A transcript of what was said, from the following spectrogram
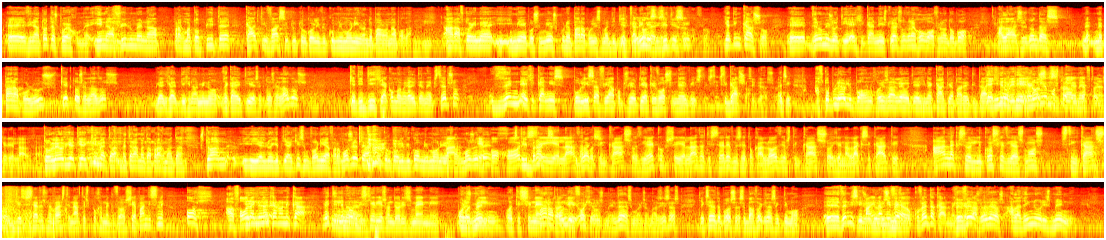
ε, δυνατότητες που έχουμε ή να αφήνουμε να πραγματοποιείται κάτι βάσει του τουρκολιβικού μνημονίου, αν το πάρω ανάποδα. Άρα αυτό είναι η, η μία υποσημείωση που είναι πάρα πολύ σημαντική. Γιατί Καλή το είναι η λέτε, συζήτηση κύριε Ράδο, αυτό; για την Κάσο. Ε, δεν νομίζω ότι έχει κανείς, τουλάχιστον δεν έχω εγώ, θέλω να το πω. Αλλά συζητώντας με, με πάρα πολλούς και εκτός Ελλάδος, γιατί είχα την τύχη να μείνω δεκαετίες εκτός Ελλάδος και την τύχη ακόμα μεγαλύτερη να επιστρέψω, δεν έχει κανείς πολύ σαφή άποψη για το τι ακριβώς συνέβη στη- στη- στην Κάσο. Στην Κάσο. Έτσι. Αυτό που λέω λοιπόν, χωρίς να λέω ότι έγινε κάτι απαραίτητα, Έχει είναι ότι ερμηνεία. ενώ Γιατί όμως το συζητάμε. λέτε αυτό, κύριε Λάβδα. Το λέω γιατί εκεί μετα, μετράμε τα πράγματα. Στο αν η Ελληνογυπτιακή Συμφωνία εφαρμόζεται, αν το τουρκολιβικό μνημόνιο Μα εφαρμόζεται. εποχώρησε στην πράξη, η Ελλάδα στην από πράξη. την Κάσο, διέκοψε η Ελλάδα τις έρευνες για το καλώδιο στην Κάσο για να αλλάξει κάτι. Άλλαξε ο ελληνικός σχεδιασμός στην Κάσο και στις έρευνες με βάση την άφηξη που είχαμε εκδώσει. Η απάντηση είναι όχι. Αυτή Όλα είναι- γίνανε κανονικά. Γιατί Ναι. λοιπόν ισχυρίζονται ορισμένοι Ορισμένοι. ότι, ότι συνέβη Πάρα το πολύ. αντίθετο; Όχι ορισμένοι. Δεν θα συμφωνήσω μαζί σας και ξέρετε πώς σας συμπαθώ και σας εκτιμώ. Ε, δεν ισχυρίζονται. Μα είναι ορισμένοι. αμοιβαίο. Κουβέντα κάνουμε. κύριε Βεβαίως, Λάβδα. βεβαίως. Αλλά δεν είναι ορισμένοι.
